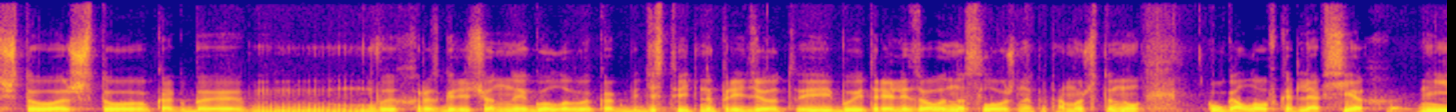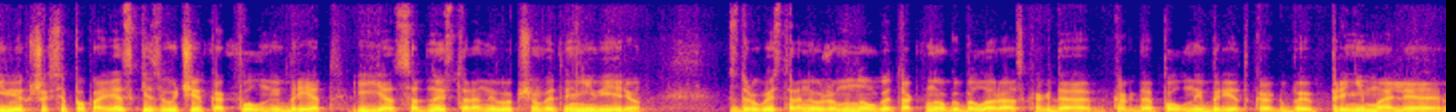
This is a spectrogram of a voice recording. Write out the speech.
что, что как бы в их разгоряченные головы как бы действительно придет и будет реализовано, сложно, потому что, ну, уголовка для всех не явившихся по повестке звучит как полный бред. И я, с одной стороны, в общем, в это не верю. С другой стороны, уже много, так много было раз, когда, когда полный бред как бы принимали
